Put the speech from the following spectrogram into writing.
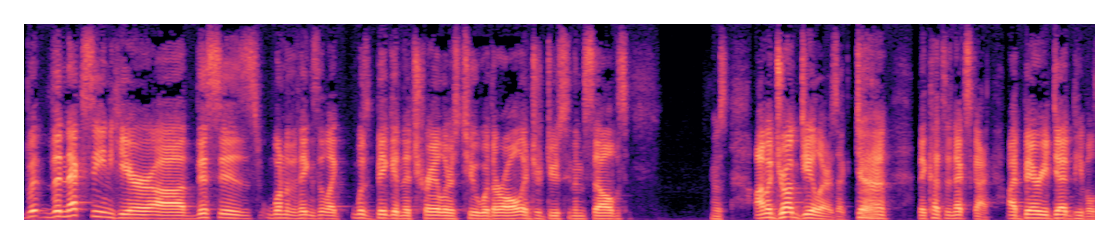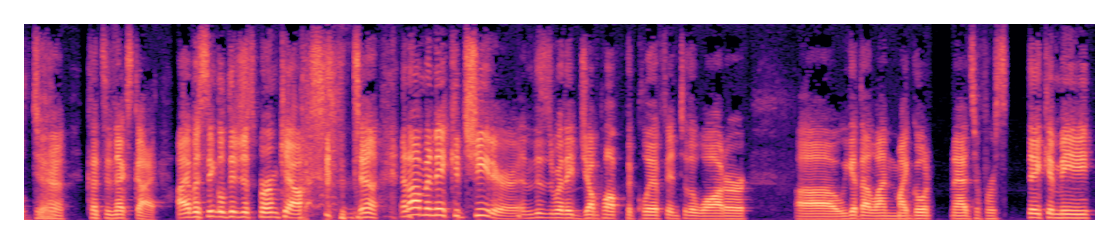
but the next scene here, uh, this is one of the things that like was big in the trailers too, where they're all introducing themselves. Goes, I'm a drug dealer. It's like, Duh. They cut to the next guy. I bury dead people. Duh. Cut to the next guy. I have a single digit sperm count. Duh. and I'm a naked cheater. And this is where they jump off the cliff into the water. Uh, we get that line, my gonads have forsaken me.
